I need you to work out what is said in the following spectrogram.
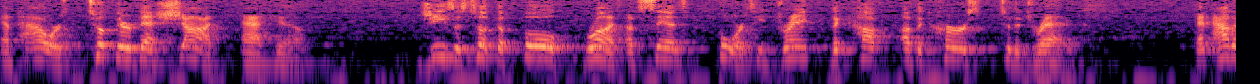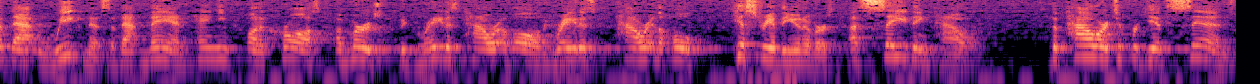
and powers took their best shot at him. Jesus took the full brunt of sin's force. He drank the cup of the curse to the dregs. And out of that weakness of that man hanging on a cross emerged the greatest power of all, the greatest power in the whole history of the universe, a saving power the power to forgive sins,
